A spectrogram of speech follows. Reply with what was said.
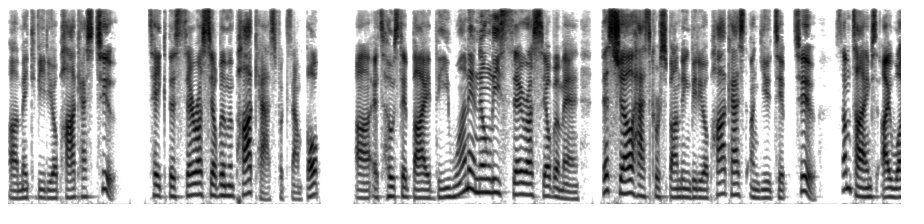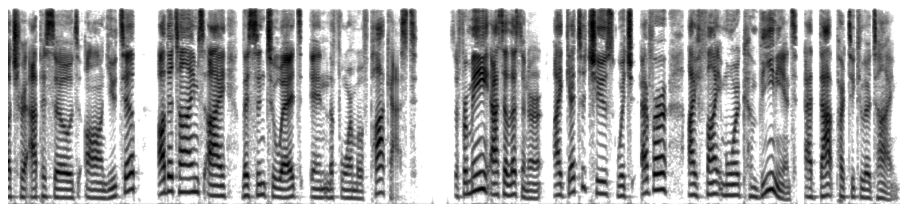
uh, make video podcasts too. Take the Sarah Silverman podcast, for example. Uh, it's hosted by the one and only Sarah Silverman. This show has corresponding video podcast on YouTube too. Sometimes I watch her episodes on YouTube. Other times I listen to it in the form of podcast. So for me as a listener, I get to choose whichever I find more convenient at that particular time.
